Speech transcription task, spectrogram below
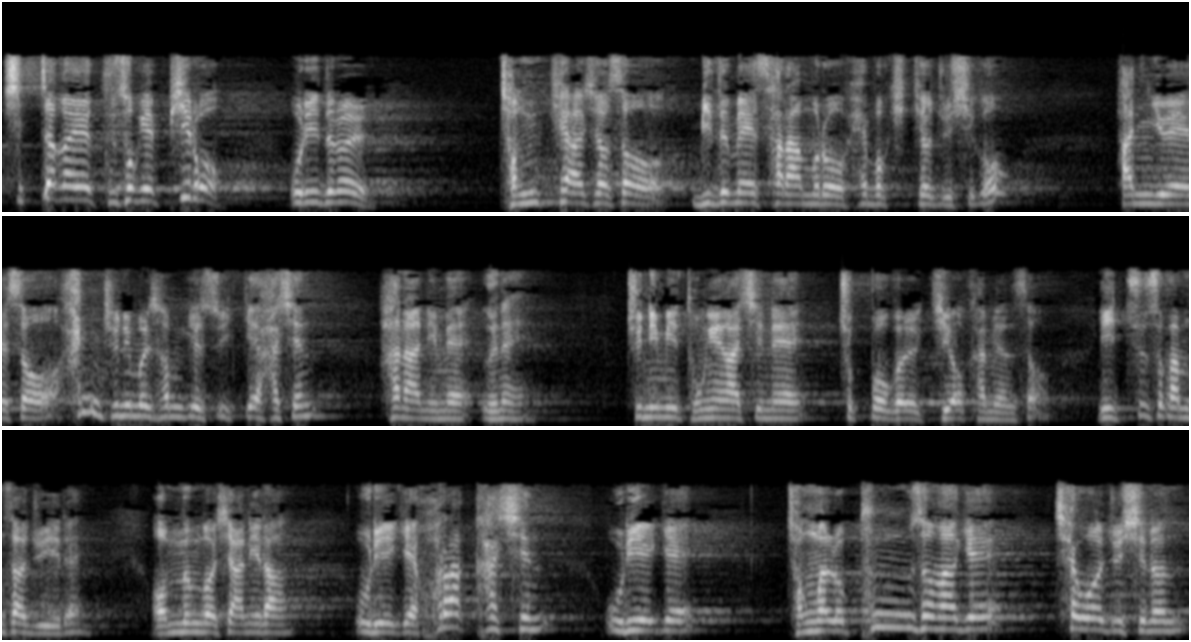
십자가의 구속의 피로 우리들을 정케하셔서 믿음의 사람으로 회복시켜 주시고 한 교회에서 한 주님을 섬길 수 있게 하신 하나님의 은혜, 주님이 동행하신의 축복을 기억하면서 이 추수감사주일에 없는 것이 아니라 우리에게 허락하신 우리에게 정말로 풍성하게 채워주시는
